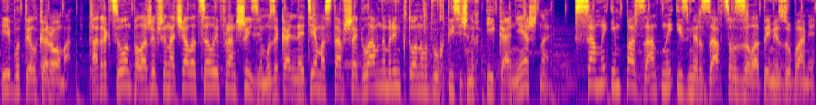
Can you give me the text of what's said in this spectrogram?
и бутылка рома. Аттракцион, положивший начало целой франшизе, музыкальная тема, ставшая главным рингтоном 2000-х и, конечно, самый импозантный из мерзавцев с золотыми зубами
